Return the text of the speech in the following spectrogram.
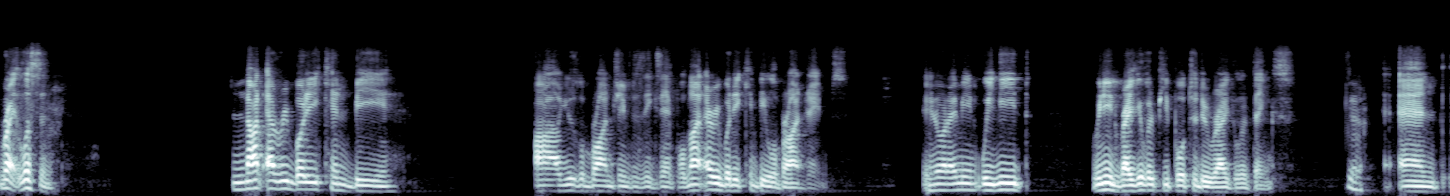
Right, listen. Not everybody can be I'll use LeBron James as the example. Not everybody can be LeBron James. You know what I mean? We need we need regular people to do regular things. Yeah. And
